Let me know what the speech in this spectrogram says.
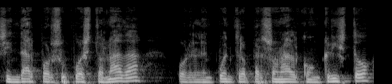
sin dar por supuesto nada, por el encuentro personal con Cristo,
